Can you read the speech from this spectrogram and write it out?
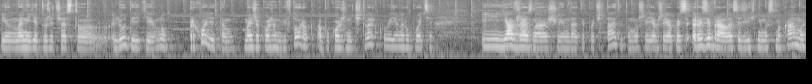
І в мене є дуже часто люди, які ну, приходять там майже кожен вівторок або кожен четвер, коли я на роботі. І я вже знаю, що їм дати почитати, тому що я вже якось розібралася з їхніми смаками.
